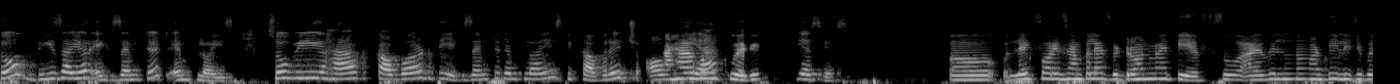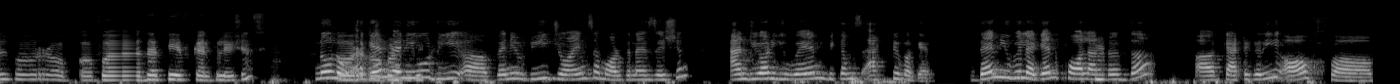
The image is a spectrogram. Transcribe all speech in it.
So these are your exempted employees. So we have covered the exempted employees, the coverage of I have the one act. query. Yes, yes. Uh, like for example, I've withdrawn my PF, so I will not be eligible for uh, uh, further PF calculations. No, no. Or, uh, Again, when you re uh, when you rejoin some organization and your UAN becomes active again, then you will again fall under the uh, category of uh,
